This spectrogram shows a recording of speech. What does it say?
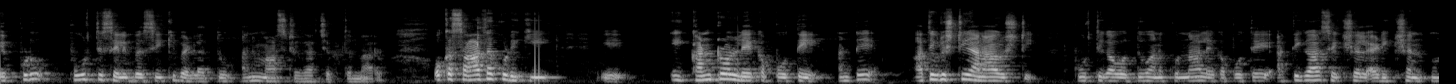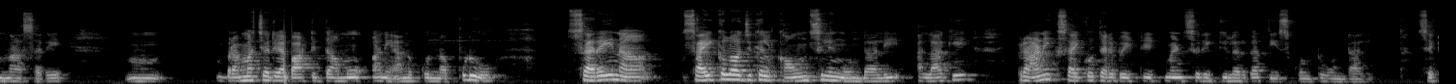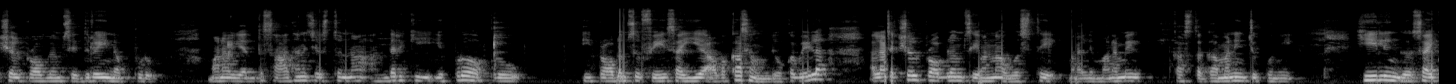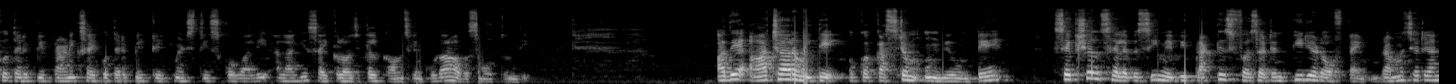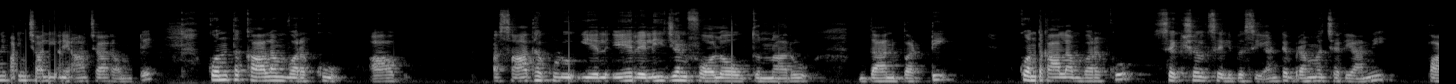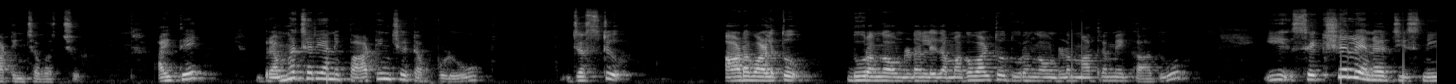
ఎప్పుడు పూర్తి సెలిబసీకి వెళ్ళొద్దు అని మాస్టర్ గారు చెప్తున్నారు. ఒక సాధకుడికి ఈ- కంట్రోల్ లేకపోతే అంటే అతివృష్టి అనావృష్టి పూర్తిగా వద్దు అనుకున్నా లేకపోతే అతిగా సెక్షువల్ అడిక్షన్ ఉన్నా సరే బ్రహ్మచర్య పాటిద్దాము అని అనుకున్నప్పుడు సరైన సైకలాజికల్ కౌన్సిలింగ్ ఉండాలి అలాగే ప్రాణిక్ సైకోథెరపీ ట్రీట్మెంట్స్ రెగ్యులర్గా తీసుకుంటూ ఉండాలి. సెక్షువల్ ప్రాబ్లమ్స్ ఎదురైనప్పుడు మనం ఎంత సాధన చేస్తున్నా అందరికీ ఎప్పుడో అప్పుడు ఈ ప్రాబ్లమ్స్ ఫేస్ అయ్యే అవకాశం ఉంది. ఒకవేళ అలా సెక్షువల్ ప్రాబ్లమ్స్ ఏమన్నా వస్తే మనల్ని మనమే కాస్త గమనించుకుని healing psychotherapy pranic psychotherapy treatments తీసుకోవాలి. అలాగే సైకలాజికల్ కౌన్సిలింగ్ కూడా అవసరం అవుతుంది అదే ఆచారం అయితే ఒక కష్టం ఉండి ఉంటే sexual celibacy may be practice for certain period of time బ్రహ్మచర్యాన్ని పాటించాలి అనే ఆచారం ఉంటే కొంతకాలం వరకు ఆ ఆ సాధకుడు ఏ ఏ రిలీజియన్ ఫాలో అవుతున్నారు దాన్ని బట్టి కొంతకాలం వరకు సెక్షువల్ సెలిబసీ అంటే బ్రహ్మచర్యాన్ని పాటించవచ్చు. అయితే బ్రహ్మచర్యాన్ని పాటించేటప్పుడు జస్ట్ ఆడవాళ్ళతో దూరంగా ఉండడం లేదా మగవాళ్ళతో దూరంగా ఉండడం మాత్రమే కాదు. ఈ సెక్షువల్ ఎనర్జీస్ని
